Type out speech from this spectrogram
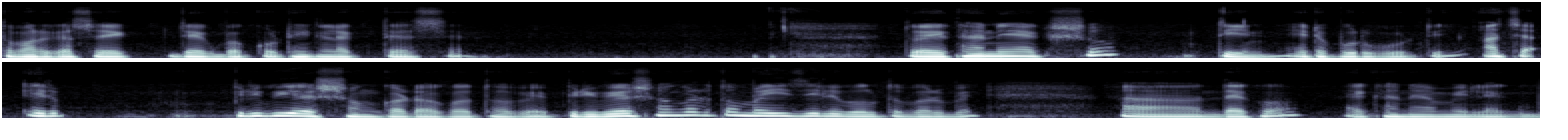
তোমার কাছে দেখবা কঠিন লাগতে আছে তো এখানে ১০৩ এটা পূর্ববর্তী। আচ্ছা এর প্রিভিয়াস সংখ্যাটা কত হবে? প্রিভিয়াস সংখ্যাটা তোমরা ইজিলি বলতে পারবে। দেখো এখানে আমি লিখব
